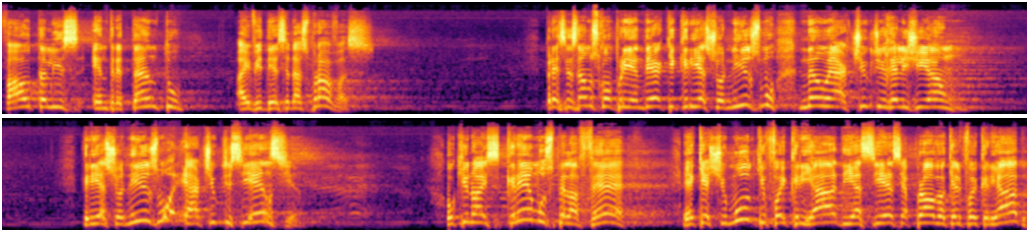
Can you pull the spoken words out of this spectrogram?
Falta-lhes, entretanto, a evidência das provas. Precisamos compreender que criacionismo não é artigo de religião, criacionismo é artigo de ciência. O que nós cremos pela fé é que este mundo que foi criado, e a ciência prova que ele foi criado,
